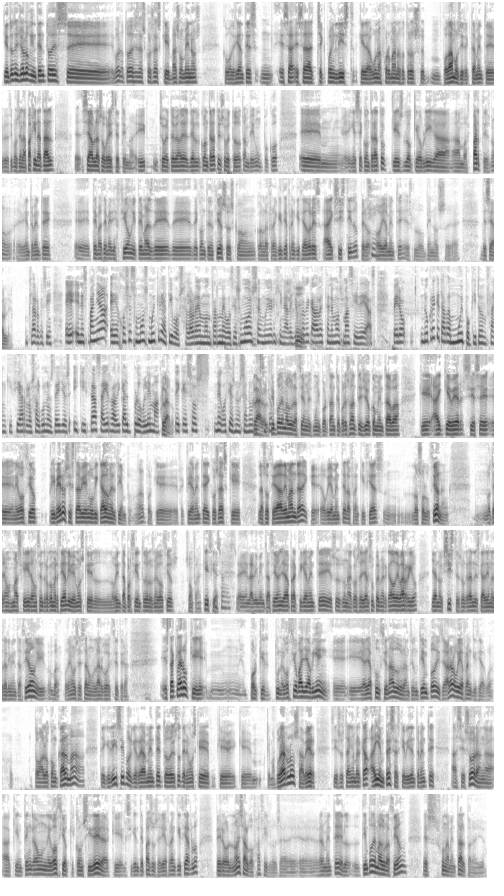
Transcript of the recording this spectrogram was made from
Y entonces yo lo que intento es, eh, bueno, todas esas cosas que más o menos como decía antes, mm, esa, esa checkpoint list que de alguna forma nosotros eh, podamos directamente, decimos en la página tal, eh, se habla sobre este tema y sobre el tema del contrato y sobre todo también un poco eh, en ese contrato qué es lo que obliga a ambas partes, ¿no? Evidentemente. temas de mediación y temas de, de, contenciosos con, con, la franquicia franquiciadores ha existido, pero obviamente es lo menos deseable. Claro que sí. Eh, en España, eh, José, somos muy creativos a la hora de montar negocios, somos eh, muy originales. Yo mm. creo que cada vez tenemos más ideas, pero ¿no cree que tarda muy poquito en franquiciarlos algunos de ellos y quizás ahí radica el problema de que esos negocios no sean un claro, éxito? el tiempo de maduración es muy importante. Por eso antes yo comentaba que hay que ver si ese negocio primero si está bien ubicado en el tiempo, porque efectivamente hay cosas que la sociedad demanda y que obviamente las franquicias mm, lo solucionan no tenemos más que ir a un centro comercial y vemos que el 90% de los negocios son franquicias. En la alimentación ya prácticamente eso es una cosa. Ya el supermercado de barrio ya no existe, son grandes cadenas de alimentación y, bueno, podemos estar un largo, etcétera. Está claro que mm, porque tu negocio vaya bien eh, y haya funcionado durante un tiempo, dices, ahora lo voy a franquiciar. Bueno, tómalo con calma, te it porque realmente todo esto tenemos que, que, que, madurarlo, saber si eso está en el mercado. Hay empresas que evidentemente asesoran a, quien tenga un negocio que considera que el siguiente paso sería franquiciarlo, pero no es algo fácil. O sea, eh, realmente el, tiempo de maduración es fundamental para ello.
